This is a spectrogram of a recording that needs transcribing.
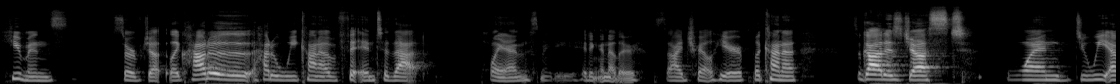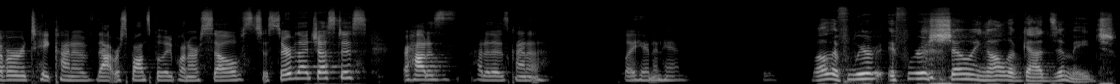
humans serve just like how do how do we kind of fit into that plan? This may be hitting another side trail here, but kind of so God is just when do we ever take kind of that responsibility upon ourselves to serve that justice or how does how do those kind of play hand in hand Well, if we're if we're showing all of God's image,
